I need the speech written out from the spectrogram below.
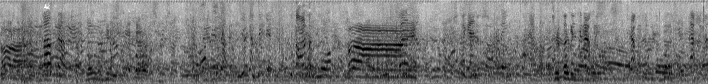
Hi. Welcome. Go over here. You can take it. I have more. Hi. Again. Recording. Looking for that way. That way. That way.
